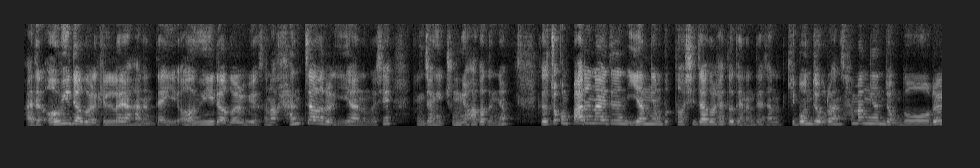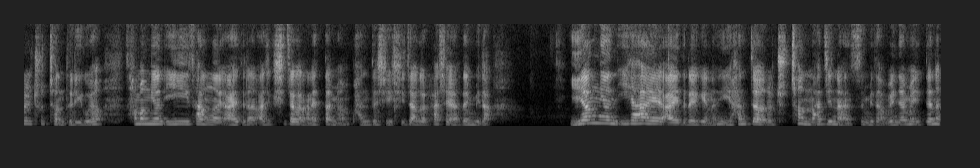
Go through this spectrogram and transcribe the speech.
아이들 어휘력을 길러야 하는데 이 어휘력을 위해서는 한자어를 이해하는 것이 굉장히 중요하거든요. 그래서 조금 빠른 아이들은 2학년부터 시작을 해도 되는데 저는 기본적으로 한 3학년 정도를 추천드리고요. 3학년 이상의 아이들은 아직 시작을 안 했다면 반드시 시작을 하셔야 됩니다. 2학년 이하의 아이들에게는 이 한자어를 추천하지는 않습니다. 왜냐하면 이때는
